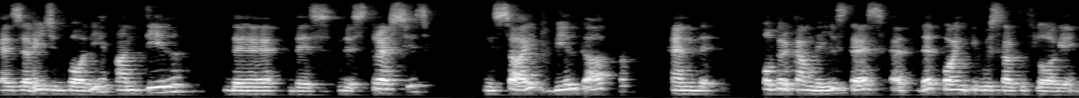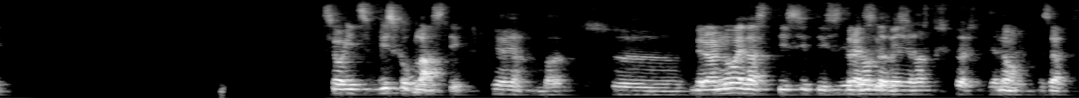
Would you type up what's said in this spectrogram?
as a rigid body until the, the, the stresses inside build up and overcome the yield stress. At that point, it will start to flow again. So it's viscoplastic. Yeah, yeah, but uh, There are no elasticity you stresses. don't have any elastic stress. generally. No, exactly.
